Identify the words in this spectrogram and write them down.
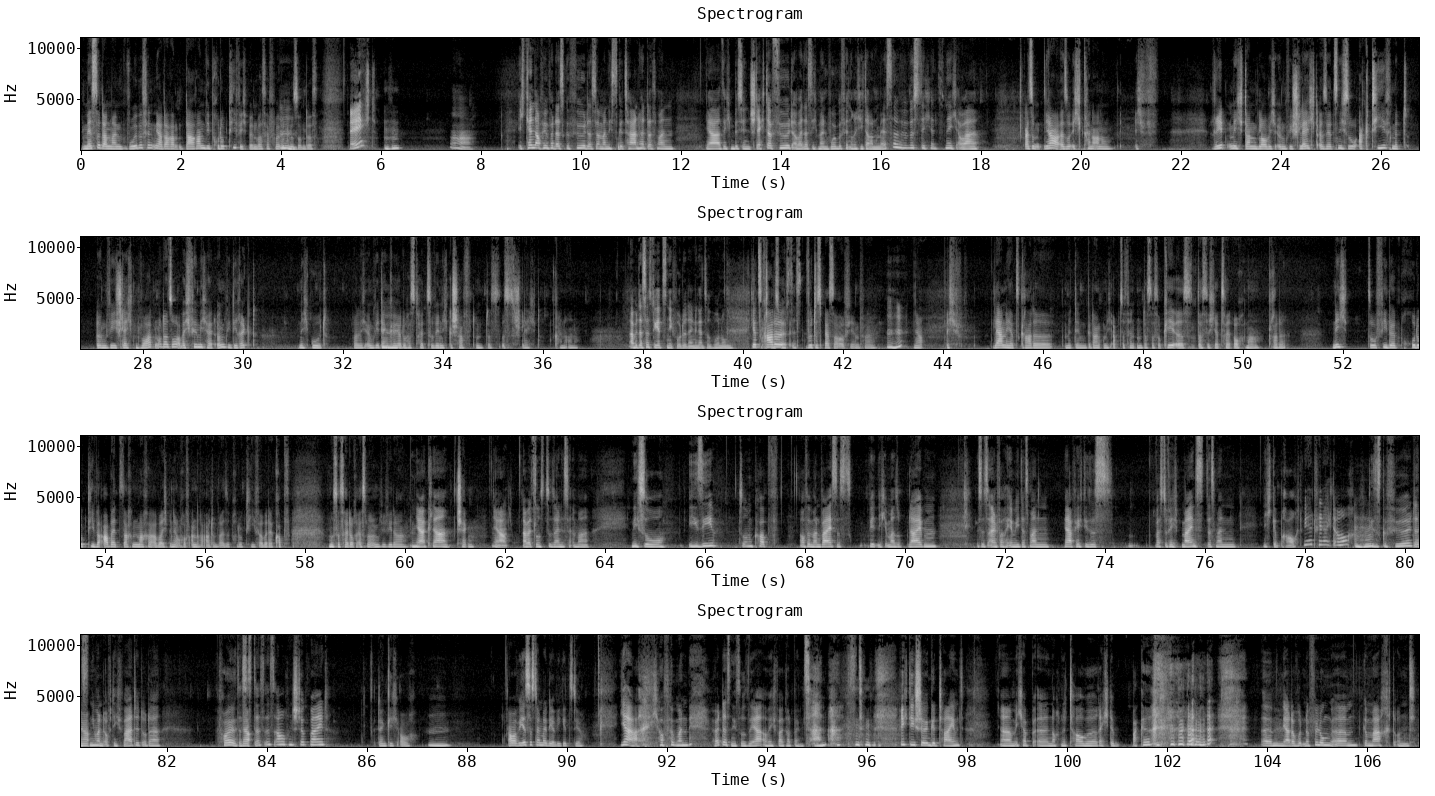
messe dann mein Wohlbefinden ja daran, daran wie produktiv ich bin, was ja voll ungesund ist. Echt? Mhm. Ah. Ich kenne auf jeden Fall das Gefühl, dass wenn man nichts getan hat, dass man ja sich ein bisschen schlechter fühlt, aber dass ich mein Wohlbefinden richtig daran messe, wüsste ich jetzt nicht. Aber Also, ja, also ich, keine Ahnung. Ich red mich dann, glaube ich, irgendwie schlecht. Also jetzt nicht so aktiv mit irgendwie schlechten Worten oder so, aber ich fühle mich halt irgendwie direkt nicht gut. Weil ich irgendwie denke, ja, du hast halt zu wenig geschafft und das ist schlecht. Keine Ahnung. aber das hast du jetzt nicht, wo du deine ganze Wohnung. Jetzt gerade wird es besser auf jeden Fall. Mhm. Ja. Ich lerne jetzt gerade mit dem Gedanken, mich abzufinden und dass das okay ist, dass ich jetzt halt auch mal gerade nicht so viele produktive Arbeitssachen mache, aber ich bin ja auch auf andere Art und Weise produktiv. Aber der Kopf muss das halt auch erstmal irgendwie wieder Ja, klar. checken. Ja, arbeitslos zu sein ist ja immer nicht so easy, so im Kopf. Auch wenn man weiß, es wird nicht immer so bleiben. Es ist einfach irgendwie, dass man, ja, vielleicht dieses, was du vielleicht meinst, dass man nicht gebraucht wird, vielleicht auch. Dieses Gefühl, dass Ja. niemand auf dich wartet oder Voll, dass ja, es das ist auch ein Stück weit. denke ich auch. Aber wie ist es denn bei dir? Wie geht's dir? Ja, ich hoffe, man hört das nicht so sehr, aber ich war gerade beim Zahnarzt. Richtig schön getimed. Ähm, ich habe äh, noch eine taube rechte Backe. ähm, ja, da wurde eine Füllung ähm, gemacht und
